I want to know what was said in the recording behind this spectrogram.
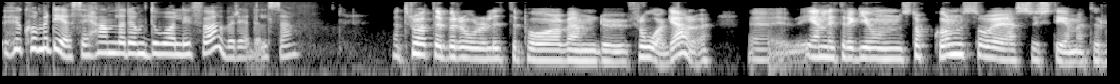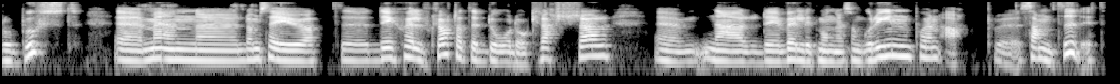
Hur kommer det sig? Handlar det om dålig förberedelse? Jag tror att det beror lite på vem du frågar. Eh, enligt Region Stockholm så är systemet robust. Eh, men eh, de säger ju att det är självklart att det då och då kraschar Eh, när det är väldigt många som går in på en app eh, samtidigt.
